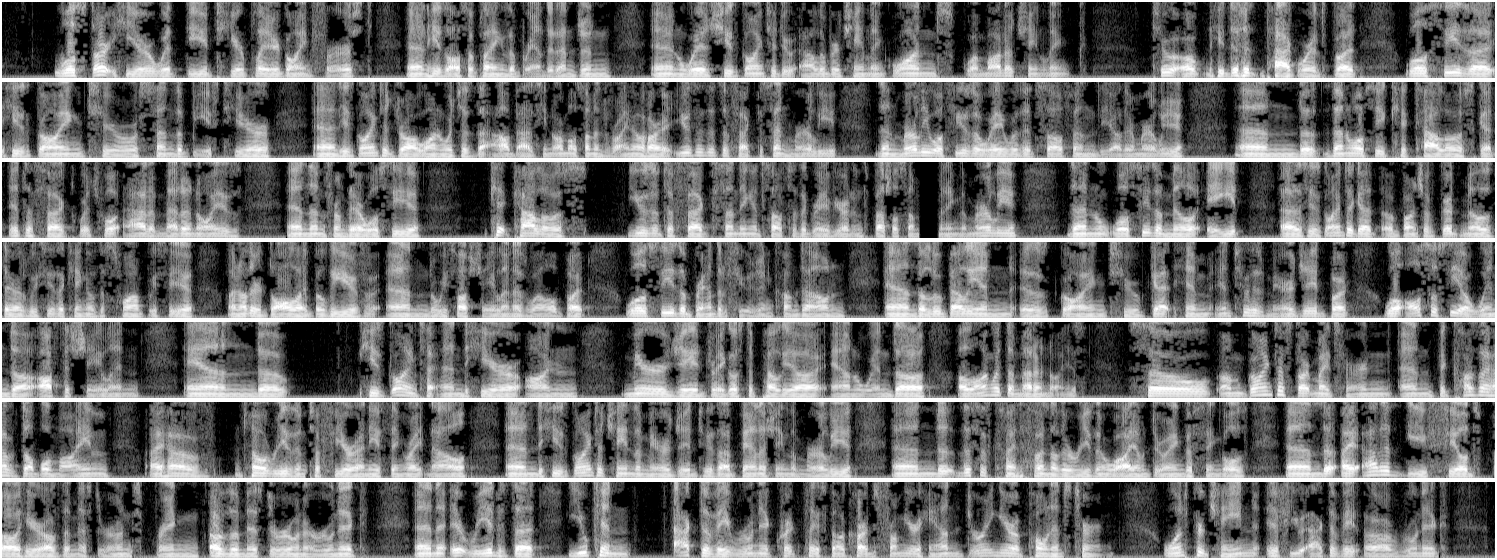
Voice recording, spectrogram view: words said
we'll start here with the tier player going first, and he's also playing the branded engine, in which he's going to do Aluber Chainlink 1, Squamata Chainlink 2, oh, he did it backwards, but we'll see that he's going to send the beast here, and he's going to draw one, which is the Albaz. He normal summons Reinoheart, uses its effect to send Merrli, then Merrli will fuse away with itself and the other Merrli, and then we'll see Kitkallos get its effect, which will add a Metanoise, and then from there we'll see Kitkallos use its effect, sending itself to the graveyard and special summoning the Merrli. Then we'll see the Mill 8, as he's going to get a bunch of good mills there as we see the King of the Swamp. We see another doll, I believe, and we saw Scheiren as well, but we'll see the Branded Fusion come down, and the Lubellion is going to get him into his Mirror Jade, but we'll also see a Winda off the Scheiren, and uh, he's going to end here on Mirror Jade, Dragostapelia, and Winda, along with the Metanoise. So I'm going to start my turn, and because I have double mine, I have no reason to fear anything right now. And he's going to chain the Mirror Jade to that, banishing the Merrli. And this is kind of another reason why I'm doing the singles. And I added the field spell here of the Mr. Rune Spring, of the Mr. Rune or Runick. And it reads that you can activate Runick Quick Play spell cards from your hand during your opponent's turn. Once per chain, if you activate a runick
